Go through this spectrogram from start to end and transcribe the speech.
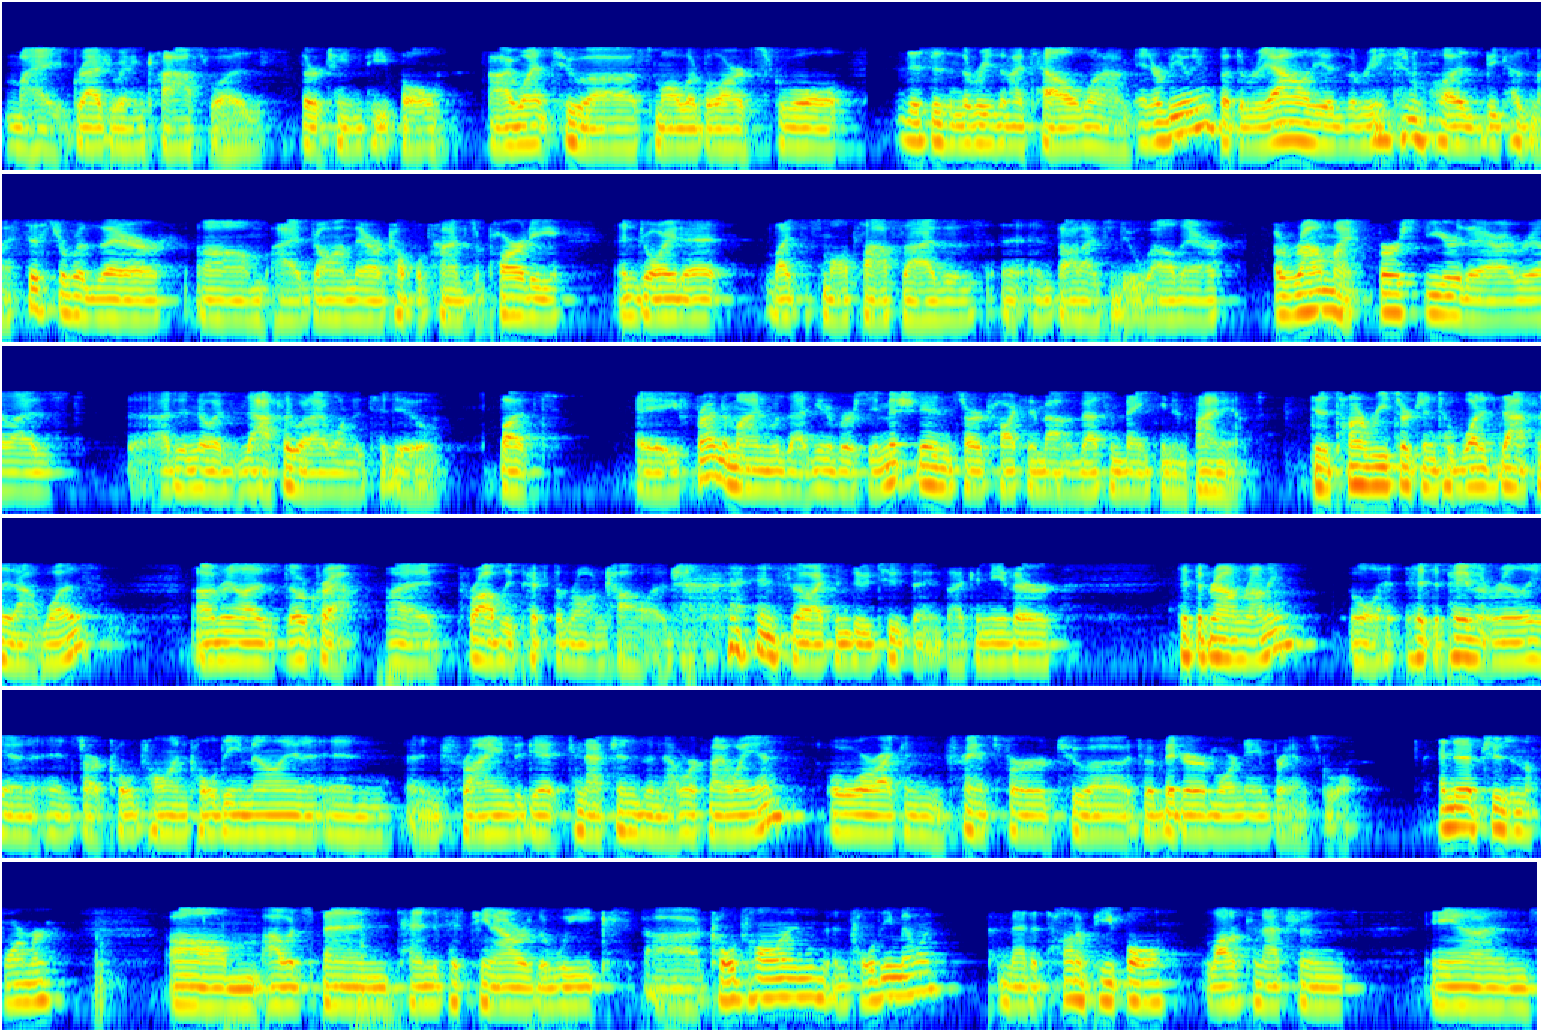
My graduating class was 13 people. I went to a small liberal arts school this isn't the reason I tell when I'm interviewing, but the reality is the reason was because my sister was there. Um, I had gone there a couple times to party, enjoyed it, liked the small class sizes, and, and thought I could do well there. Around my first year there, I realized I didn't know exactly what I wanted to do, but a friend of mine was at University of Michigan and started talking about investment banking and finance. Did a ton of research into what exactly that was. I realized, oh crap, I probably picked the wrong college. and so I can do two things. I can either hit the ground running, well, hit the pavement really, and, and start cold calling, cold emailing, and, and trying to get connections and network my way in, or I can transfer to a, to a bigger, more name brand school. Ended up choosing the former. Um, I would spend 10 to 15 hours a week uh, cold calling and cold emailing. Met a ton of people, a lot of connections, and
